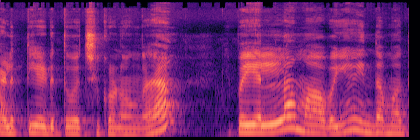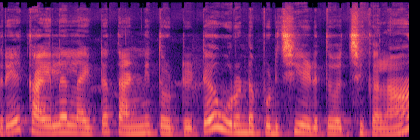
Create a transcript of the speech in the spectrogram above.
அழுத்தி எடுத்து வச்சுக்கணுங்க. இப்போ எல்லா மாவையும் இந்த மாதிரியே கையில் லைட்டாக தண்ணி தொட்டுட்டு உருண்டை பிடிச்சி எடுத்து வச்சுக்கலாம்.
